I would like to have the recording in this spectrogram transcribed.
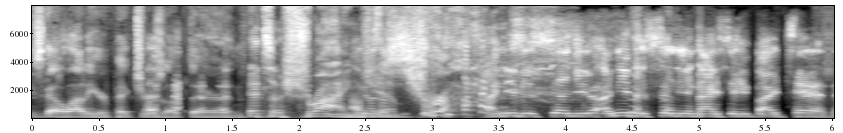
He's got a lot of your pictures up there, and It's a shrine, I'm Jim. gonna I need to send you. I need to send you a nice eight by ten.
